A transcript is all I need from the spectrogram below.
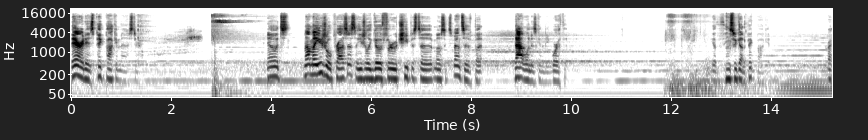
There it is, Pickpocket Master. I know it's not my usual process. I usually go through cheapest to most expensive, but that one is going to be worth it. the other things we got to pickpocket. Right.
